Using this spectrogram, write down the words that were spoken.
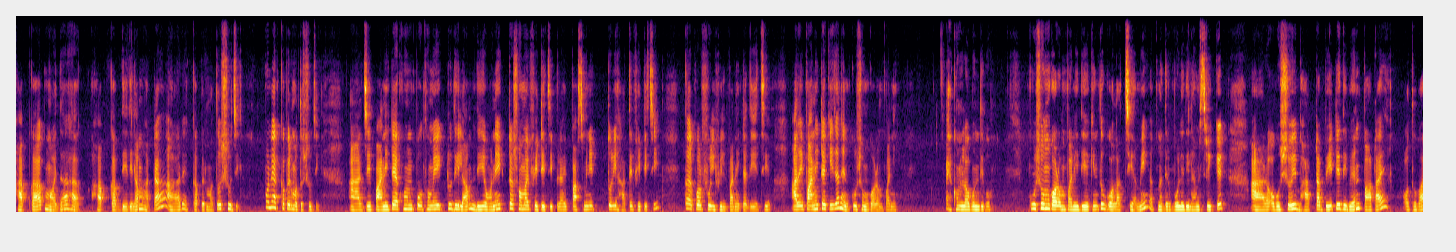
হাফ কাপ ময়দা, হাফ হাফ কাপ দিয়ে দিলাম আটা আর এক কাপের মতো সুজি মানে এক কাপের মতো সুজি। আর যে পানিটা এখন প্রথমে একটু দিলাম, দিয়ে অনেকটা সময় ফেটেছি, প্রায় পাঁচ মিনিট তরি হাতে ফেটেছি। তারপর ফুল ফিল পানিটা দিয়েছি। আর এই পানিটা কি জানেন? কুসুম গরম পানি। এখন লবণ দিব। কুসুম গরম পানি দিয়ে কিন্তু গলাচ্ছি আমি, আপনাদের বলে দিলাম সিক্রেট। আর অবশ্যই ভাতটা বেটে দিবেন পাটায় অথবা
